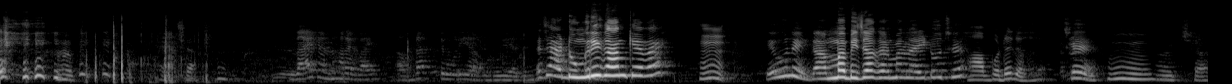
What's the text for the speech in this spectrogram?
અચ્છા. અચ્છા આ ડુંગરી ગામ કહેવાય? હમ. એવું નહીં? ગામમાં બીજા ઘરમાં લાઇટો છે? હા બધે જ છે? હમ. અચ્છા.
